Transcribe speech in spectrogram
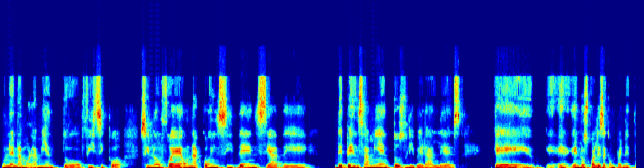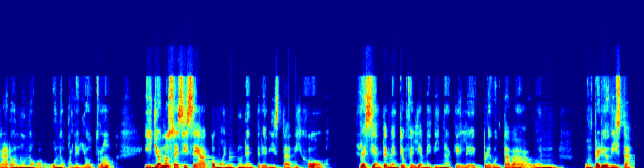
un enamoramiento físico, sino fue una coincidencia de, de pensamientos liberales que, en los cuales se compenetraron uno, uno con el otro. Y yo no sé si sea como en una entrevista dijo recientemente Ofelia Medina que le preguntaba un, un periodista.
